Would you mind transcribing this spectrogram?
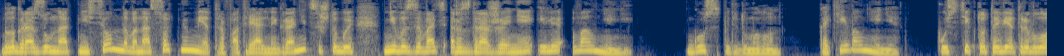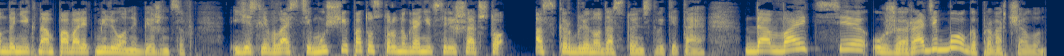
благоразумно отнесенного на сотню метров от реальной границы, чтобы не вызывать раздражения или волнений. «Господи», — думал он, — «какие волнения! Пусти кто-то ветры в Лондоне, и к нам повалят миллионы беженцев, если власти имущие по ту сторону границы решат, что оскорблено достоинство Китая. «Давайте уже, ради бога!» — проворчал он.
